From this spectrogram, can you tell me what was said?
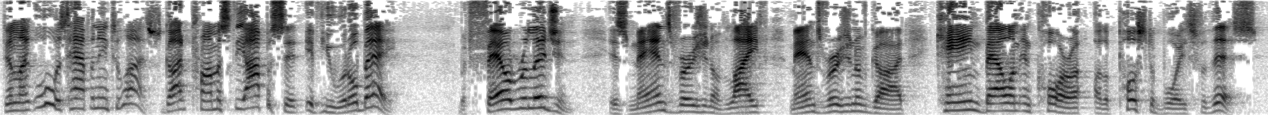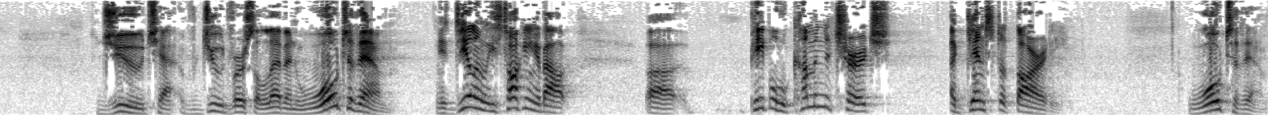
They're like, oh, what's happening to us? God promised the opposite if you would obey. But failed religion is man's version of life, man's version of God. Cain, Balaam, and Korah are the poster boys for this. Jude, Jude verse 11, woe to them. He's dealing, he's talking about uh, people who come into church against authority. Woe to them,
